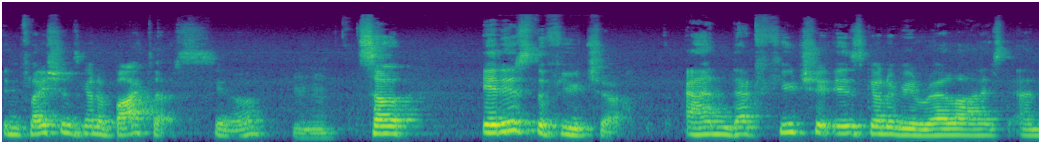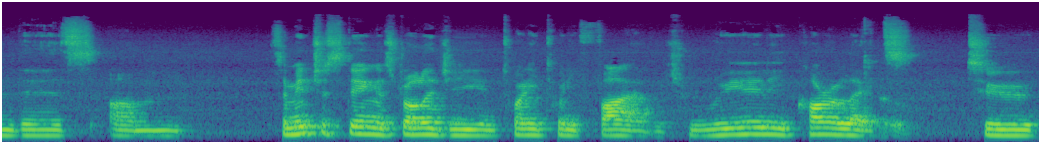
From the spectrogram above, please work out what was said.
inflation's going to bite us, you know? Mhm. So it is the future, and that future is going to be realized. And there's um, some interesting astrology in 2025, which really correlates to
